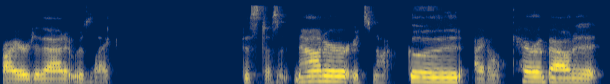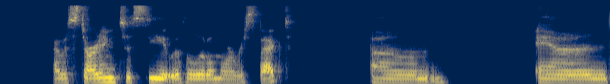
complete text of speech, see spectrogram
prior to that it was like this doesn't matter, it's not good, I don't care about it. I was starting to see it with a little more respect um, and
